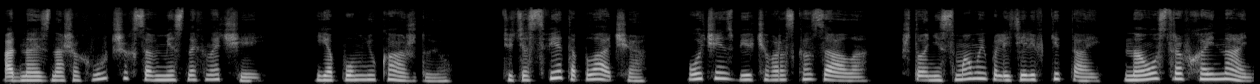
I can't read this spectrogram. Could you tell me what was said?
Одна из наших лучших совместных ночей. Я помню каждую. Тетя Света, плача, очень сбивчиво рассказала, что они с мамой полетели в Китай, на остров Хайнань,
